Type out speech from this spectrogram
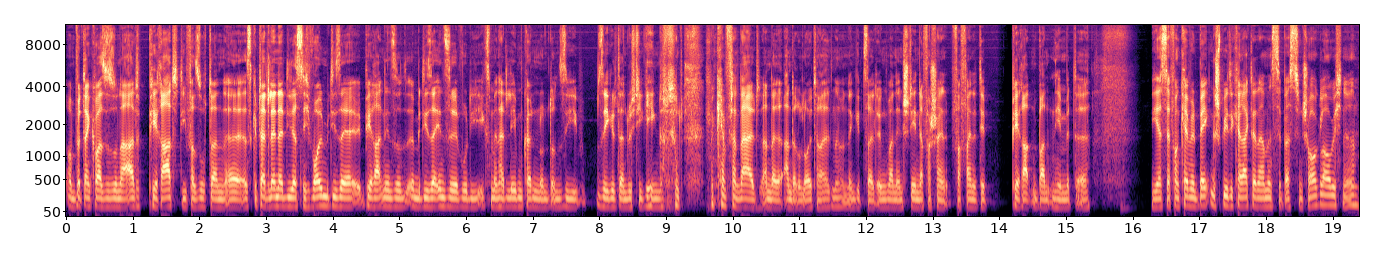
und wird dann quasi so eine Art Pirat, die versucht dann, äh, es gibt halt Länder, die das nicht wollen mit dieser Pirateninsel, äh, mit dieser Insel, wo die X-Men halt leben können und, und sie segelt dann durch die Gegend und, und man kämpft dann da halt andere, andere Leute halt, ne? Und dann gibt es halt irgendwann entstehen da verfeindete Piratenbanden hier mit, äh, wie heißt der von Kevin Bacon gespielte Charakter namens Sebastian Shaw, glaube ich, ne?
